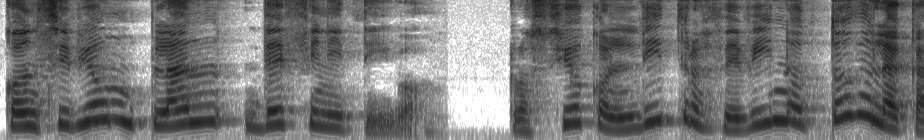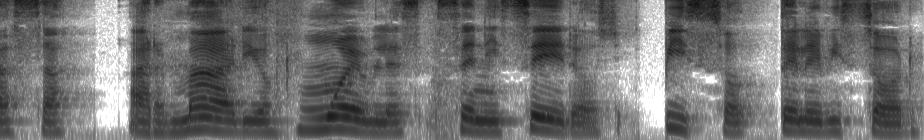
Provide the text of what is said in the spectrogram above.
concibió un plan definitivo roció con litros de vino toda la casa, armarios, muebles, ceniceros, piso, televisor.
